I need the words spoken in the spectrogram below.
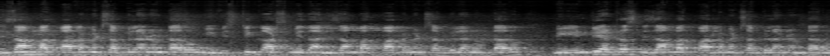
నిజామాబాద్ పార్లమెంట్ సభ్యులని ఉంటారు మీ విజిటింగ్ కార్డ్స్ మీద నిజామాబాద్ పార్లమెంట్ సభ్యులని ఉంటారు మీ ఇంటి అడ్రస్ నిజామాబాద్ పార్లమెంట్ సభ్యులని ఉంటారు.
